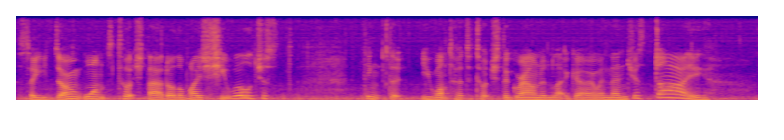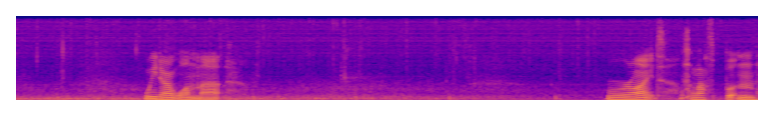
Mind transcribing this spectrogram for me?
so you don't want to touch that otherwise she will just think that you want her to touch the ground and let go and then just die. We don't want that. Right, last button.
